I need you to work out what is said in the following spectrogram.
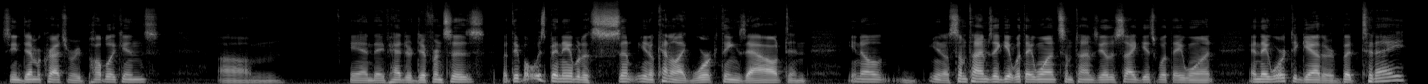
seen Democrats and Republicans, um, and they've had their differences, but they've always been able to, you know, kind of like work things out and. You know, you know. Sometimes they get what they want. Sometimes the other side gets what they want, and they work together. But today,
